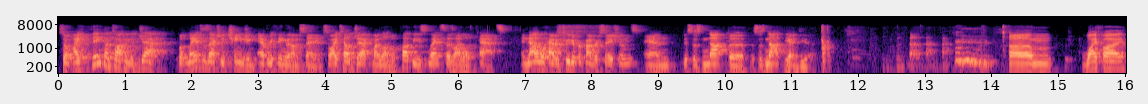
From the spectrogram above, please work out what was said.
So I think I'm talking to Jack, but Lance is actually changing everything that I'm saying. So I tell Jack my love of puppies. Lance says I love cats, and now we're having two different conversations, and this is not the this is not the idea. Um, Wi-Fi.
